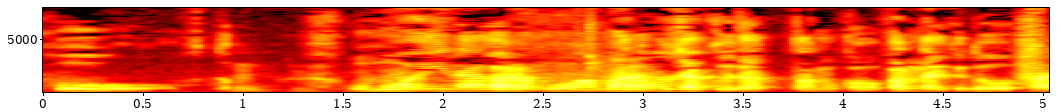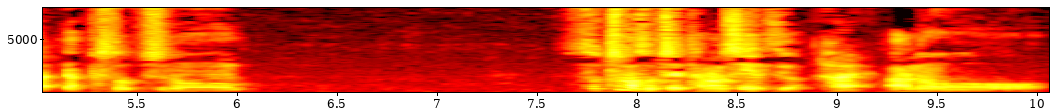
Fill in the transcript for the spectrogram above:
ほう、と思いながらもう天の弱だったのかわかんないけど、はいやっぱそっちの、そっちもそっちで楽しいんですよ。はい。あの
